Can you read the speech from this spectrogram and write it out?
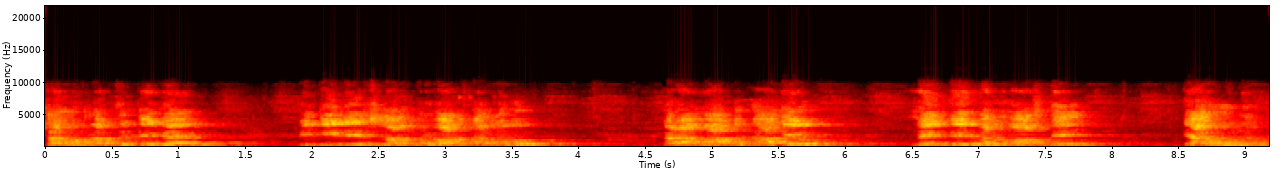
ਸਨਮੁਖ ਰੱਖ ਦਿੱਤੇ ਗਏ। ਵੀ ਦੀਨ ਇਸਲਾਮ ਪ੍ਰਵਾਨ ਕਰ ਲਵੋ। ਕਰਾਮਾਤ ਦਿਖਾ ਦਿਓ। ਨਹੀਂ ਤੇ ਮਰਨ ਵਾਸਤੇ ਤਿਆਰ ਹੋ ਜਾਓ।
